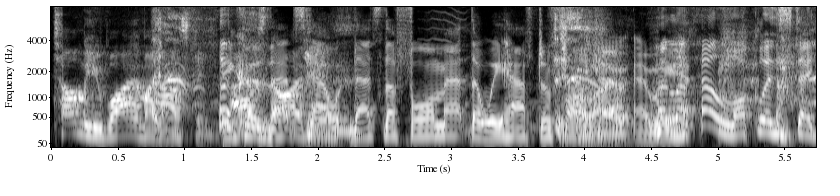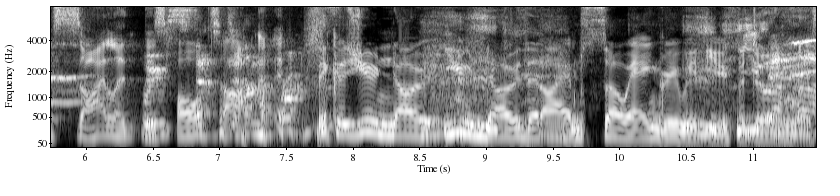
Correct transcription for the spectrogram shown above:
Tell me why am I asking? Because have no that's idea. how that's the format that we have to follow. and I we, love how Lachlan stayed silent this whole time. because you know you know that I am so angry with you for doing this.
